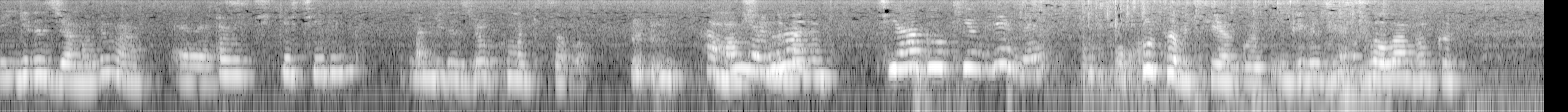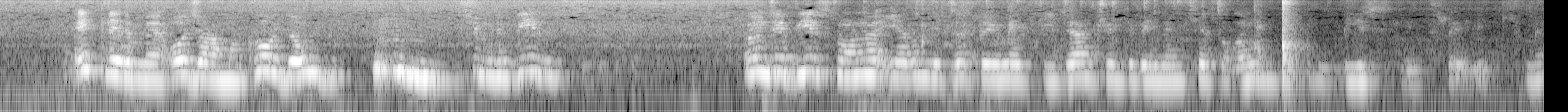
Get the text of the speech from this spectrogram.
İngilizce ama değil mi? Evet. Evet göstereyim. İngilizce okuma kitabı. tamam Anne, şimdi bunu- benim Tiago okuyabilir mi? okur tabii Tiago. İngilizcesi olan okur. Etlerimi ocağıma koydum. şimdi bir önce bir sonra yarım litre suyumu ekleyeceğim. Çünkü benim kettle'ım bir litrelik mi?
